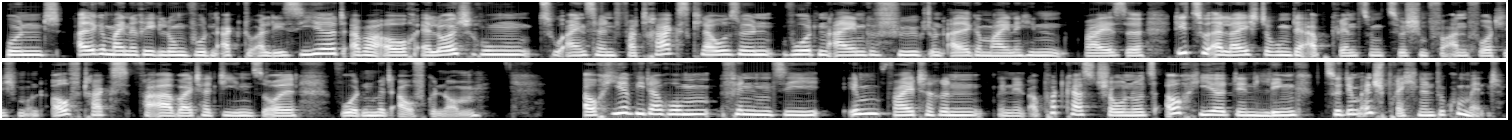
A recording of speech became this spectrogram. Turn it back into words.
und allgemeine Regelungen wurden aktualisiert, aber auch Erläuterungen zu einzelnen Vertragsklauseln wurden eingefügt und allgemeine Hinweise, die zur Erleichterung der Abgrenzung zwischen Verantwortlichem und Auftragsverarbeiter dienen soll, wurden mit aufgenommen. Auch hier wiederum finden Sie im weiteren in den Podcast-Shownotes auch hier den Link zu dem entsprechenden Dokument.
